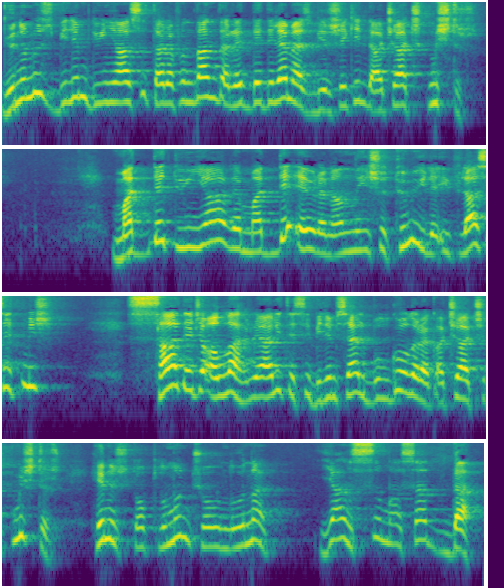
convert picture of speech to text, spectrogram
günümüz bilim dünyası tarafından da reddedilemez bir şekilde açığa çıkmıştır. Madde dünya ve madde evren anlayışı tümüyle iflas etmiş, sadece Allah realitesi bilimsel bulgu olarak açığa çıkmıştır. Henüz toplumun çoğunluğuna yansımasa da.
